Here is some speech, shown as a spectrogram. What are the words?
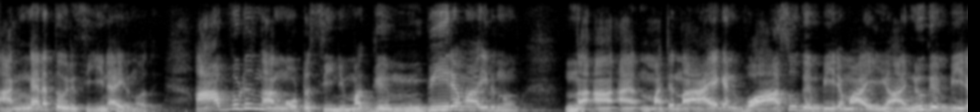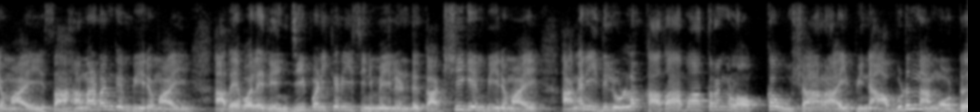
അങ്ങനത്തെ ഒരു സീനായിരുന്നു അത്. അവിടുന്ന് അങ്ങോട്ട് സിനിമ ഗംഭീരമായിരുന്നു. മറ്റേ നായകൻ വാസു ഗംഭീരമായി അനുഗംഭീരമായി സഹനടൻ ഗംഭീരമായി അതേപോലെ രഞ്ജി പണിക്കർ ഈ സിനിമയിലുണ്ട് കക്ഷി ഗംഭീരമായി. അങ്ങനെ ഇതിലുള്ള കഥാപാത്രങ്ങളൊക്കെ ഉഷാറായി. പിന്നെ അവിടുന്ന് അങ്ങോട്ട്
